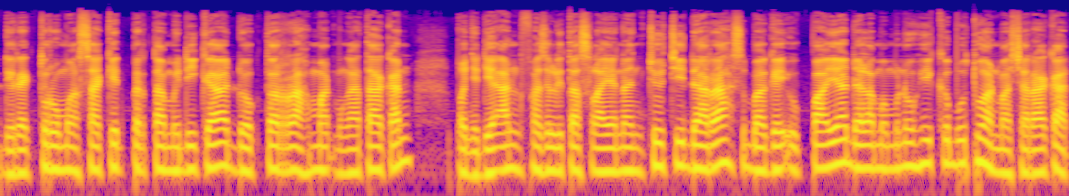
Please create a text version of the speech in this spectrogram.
Direktur Rumah Sakit Pertamedika Dr. Rahmat mengatakan penyediaan fasilitas layanan cuci darah sebagai upaya dalam memenuhi kebutuhan masyarakat.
